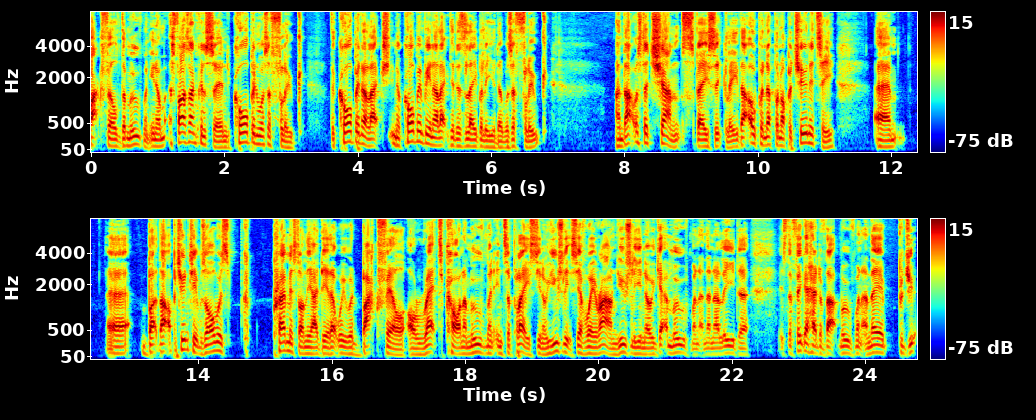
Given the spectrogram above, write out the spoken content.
backfilled the movement. You know, as far as I'm concerned, Corbyn was a fluke. The Corbyn election, you know, Corbyn being elected as Labour leader was a fluke. And that was the chance, basically, that opened up an opportunity. Um, uh, but that opportunity was always premised on the idea that we would backfill or retcon a movement into place. You know, usually it's the other way around. Usually, you know, we get a movement and then a leader is the figurehead of that movement, and they produce,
